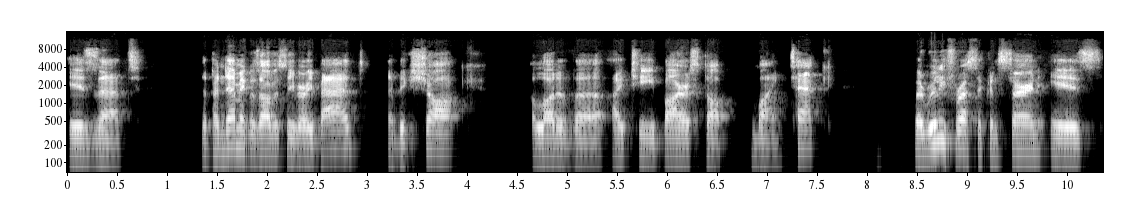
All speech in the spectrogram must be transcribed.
is that the pandemic was obviously very bad, a big shock. A lot of uh, IT buyers stopped buying tech. But really, for us, the concern is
